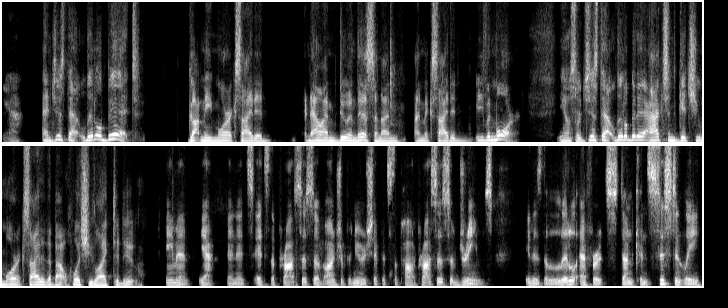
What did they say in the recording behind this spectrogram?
yeah, and just that little bit got me more excited and now I'm doing this and I'm I'm excited even more you know so just that little bit of action gets you more excited about what you like to do amen. Yeah, and it's it's the process of entrepreneurship. It's the po- process of dreams. It is the little efforts done consistently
